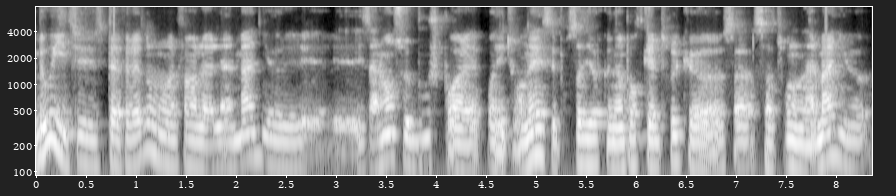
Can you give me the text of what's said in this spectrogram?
Mais oui, tu, tu as fait raison. Enfin, l'Allemagne, les, les, Allemands se bougent pour aller pour des tournées. C'est pour ça dire que n'importe quel truc, euh, ça, ça, tourne en Allemagne, euh,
